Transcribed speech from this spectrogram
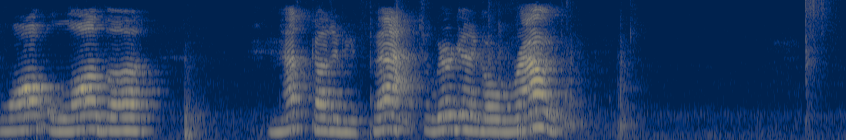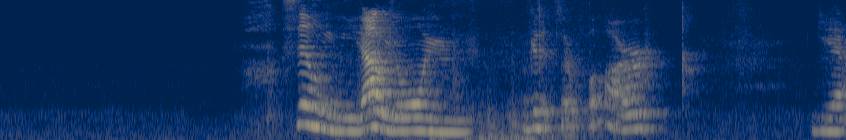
lava. And that's gotta be bad. So we're gonna go around. Silly me, that was orange. Look at it so far. Yeah.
